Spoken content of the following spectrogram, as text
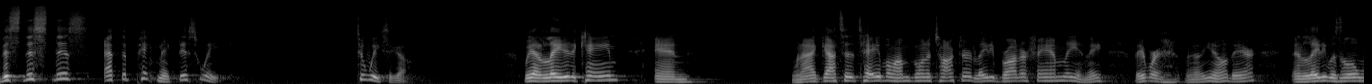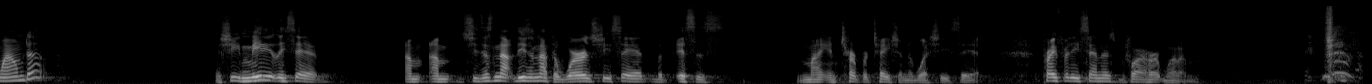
This, this, this, at the picnic this week, two weeks ago, we had a lady that came, and when I got to the table, I'm going to talk to her. The lady brought her family, and they, they were, uh, you know, there. And the lady was a little wound up. And she immediately said, I'm, I'm, she does not, these are not the words she said, but this is my interpretation of what she said. Pray for these sinners before I hurt one of them.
